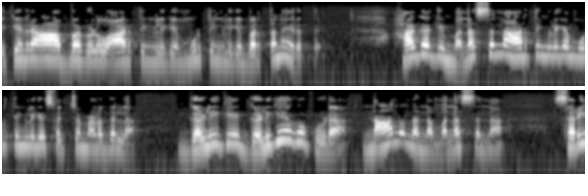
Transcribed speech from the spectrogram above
ಏಕೆಂದರೆ ಆ ಹಬ್ಬಗಳು ಆರು ತಿಂಗಳಿಗೆ, ಮೂರು ತಿಂಗಳಿಗೆ ಬರ್ತಾನೆ ಇರುತ್ತೆ. ಹಾಗಾಗಿ ಮನಸ್ಸನ್ನು ಆರು ತಿಂಗಳಿಗೆ, ಮೂರು ತಿಂಗಳಿಗೆ ಸ್ವಚ್ಛ ಮಾಡೋದಲ್ಲ. ಗಳಿಗೆ ಗಳಿಗೆಗೂ ಕೂಡ ನಾನು ನನ್ನ ಮನಸ್ಸನ್ನು ಸರಿ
